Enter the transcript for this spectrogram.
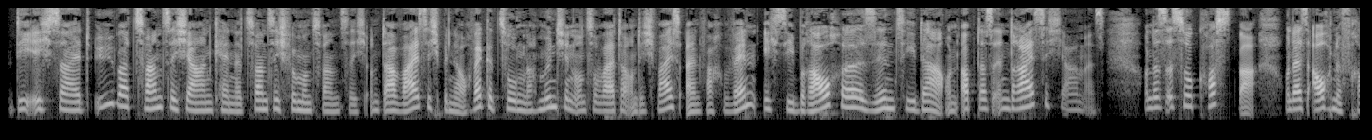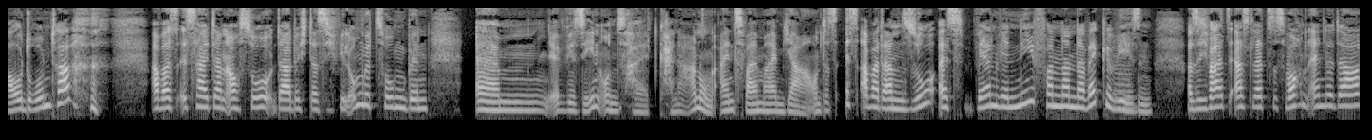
die ich seit über 20 Jahren kenne, 20, 25. Und da weiß ich, bin ja auch weggezogen nach München und so weiter. Und ich weiß einfach, wenn ich sie brauche, sind sie da. Und ob das in 30 Jahren ist. Und das ist so kostbar. Und da ist auch eine Frau drunter. Aber es ist halt dann auch so, dadurch, dass ich viel umgezogen bin, ähm, wir sehen uns halt, keine Ahnung, ein, zweimal im Jahr. Und das ist aber dann so, als wären wir nie voneinander weg gewesen. Also ich war jetzt erst letztes Wochenende da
